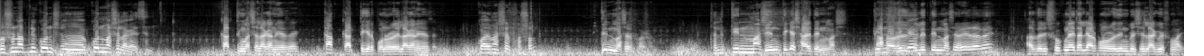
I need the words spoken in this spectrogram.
রসুন আপনি কোন কোন মাসে লাগাইছেন? কার্তিক মাসে লাগানো হয়েছে। কার্তিকের পনেরোই লাগানো হয়েছে। কয় মাসের ফসল? তিন মাসের ফসল। তাহলে তিন মাস তিন থেকে সাড়ে তিন মাস। তিন তুলি মাসে হয়ে যাবে। আর যদি শুকনাই তাহলে আর পনেরো দিন বেশি লাগবে সময়।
